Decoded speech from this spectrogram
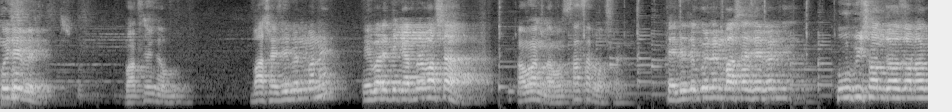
কই যাবেন বাসায় যাব। বাসায় যাবেন মানে? এবারে দিকে আপনার বাসা? আমার না আমার চাচার বাসায় তাইলে যে কইলেন বাসায় যাবেন খুবই সন্দেহজনক।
